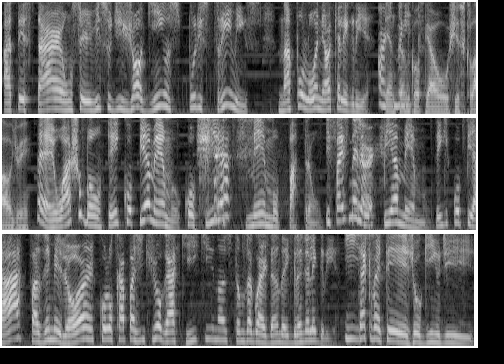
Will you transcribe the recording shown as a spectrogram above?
a testar um serviço de joguinhos por streamings na Polônia. Olha que alegria. Que Tentando bonito. copiar o X-Cloud aí. É, eu acho bom. Tem que copiar mesmo. Copia mesmo, patrão. E faz melhor. Copia mesmo. Tem que copiar, fazer melhor, colocar pra gente jogar aqui, que nós estamos aguardando aí grande alegria. Isso. Será que vai ter joguinho de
